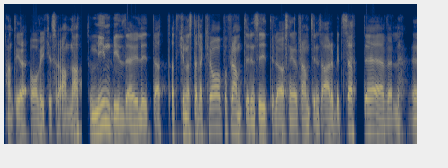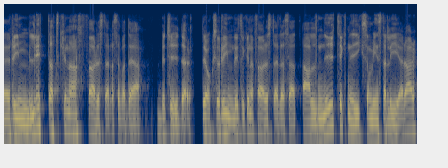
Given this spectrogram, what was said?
hantera avvikelser och annat. Så min bild är ju lite att, att kunna ställa krav på framtidens IT-lösningar och framtidens arbetssätt, det är väl eh, rimligt att kunna föreställa sig vad det betyder. Det är också rimligt att kunna föreställa sig att all ny teknik som vi installerar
